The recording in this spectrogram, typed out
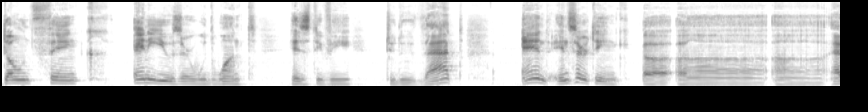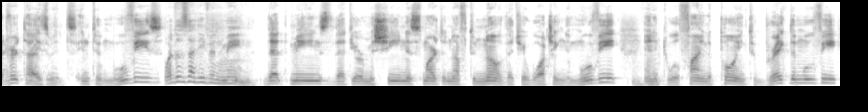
don't think any user would want his TV to do that. And inserting uh, uh, uh, advertisements into movies What does that even mean? that means that your machine is smart enough to know that you're watching a movie and it will find a point to break the movie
